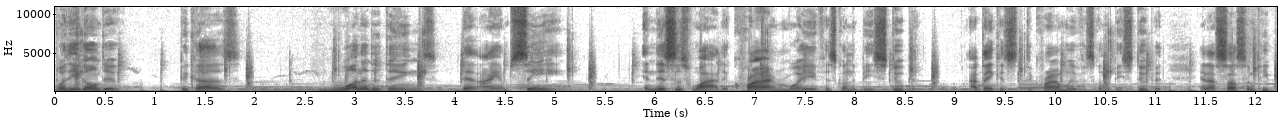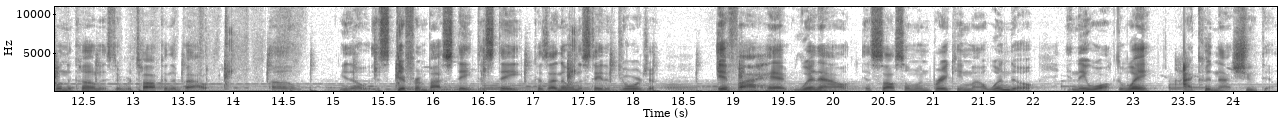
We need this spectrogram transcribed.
What are you going to do? because one of the things that I am seeing, and this is why the crime wave is going to be stupid. I think it's the crime wave is going to be stupid. And I saw some people in the comments that were talking about, um, you know, it's different by state to state. Because I know in the state of Georgia, if I had went out and saw someone breaking my window and they walked away, I could not shoot them.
